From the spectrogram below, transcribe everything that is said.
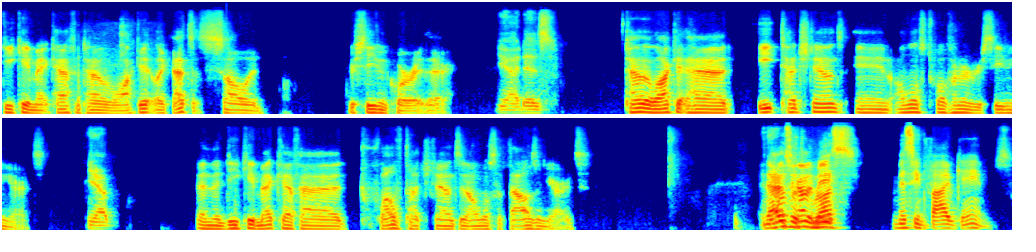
DK Metcalf and Tyler Lockett, like that's a solid receiving corps right there. Yeah, it is. Tyler Lockett had eight touchdowns and almost 1,200 receiving yards. Yep. And then DK Metcalf had 12 touchdowns and almost a thousand yards. And that That's was with Russ missing five games.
